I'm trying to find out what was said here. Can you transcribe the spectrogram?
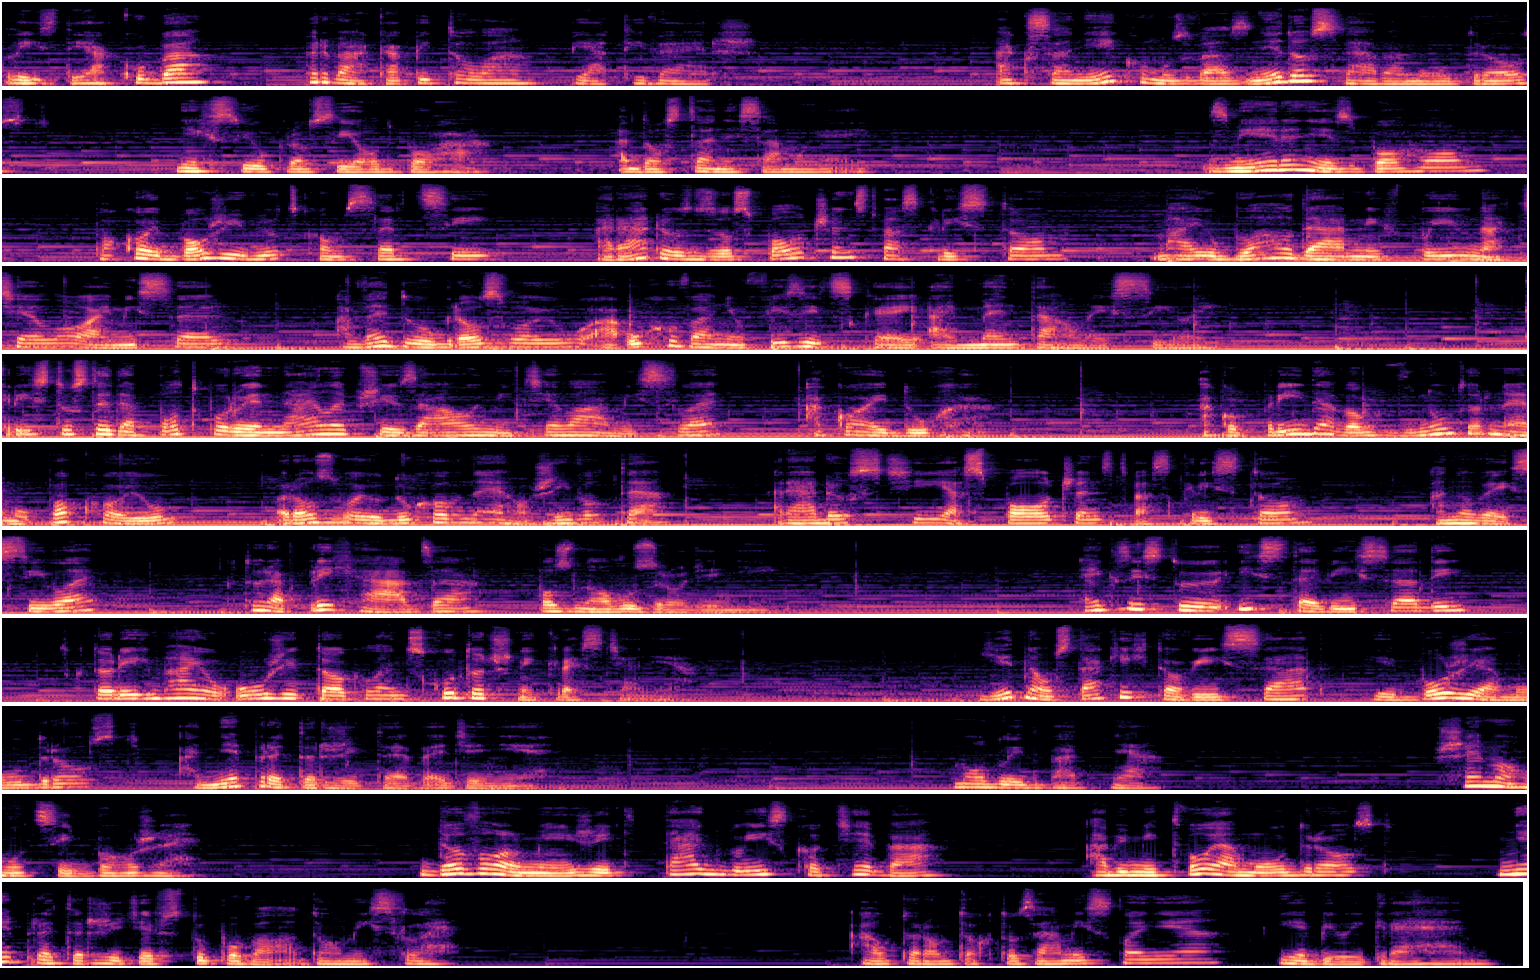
List Jakuba, 1. kapitola, 5. verš. Ak sa niekomu z vás nedostáva múdrosť, nech si ju prosí od Boha a dostane sa mu jej. Zmierenie s Bohom, pokoj Boží v ľudskom srdci a radosť zo spoločenstva s Kristom majú blahodárny vplyv na telo aj myseľ a vedú k rozvoju a uchovaniu fyzickej aj mentálnej síly. Kristus teda podporuje najlepšie záujmy tela a mysle, ako aj ducha. Ako prídavok k vnútornému pokoju, rozvoju duchovného života, radosti a spoločenstva s Kristom a novej sile, ktorá prichádza po znovu zrodení. Existujú isté výsady, z ktorých majú úžitok len skutoční kresťania. Jednou z takýchto výsad je Božia múdrosť a nepretržité vedenie. Modlitba dňa Všemohúci Bože, dovol mi žiť tak blízko Teba, aby mi Tvoja múdrosť nepretržite vstupovala do mysle. Autorom tohto zamyslenia je Billy Graham.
